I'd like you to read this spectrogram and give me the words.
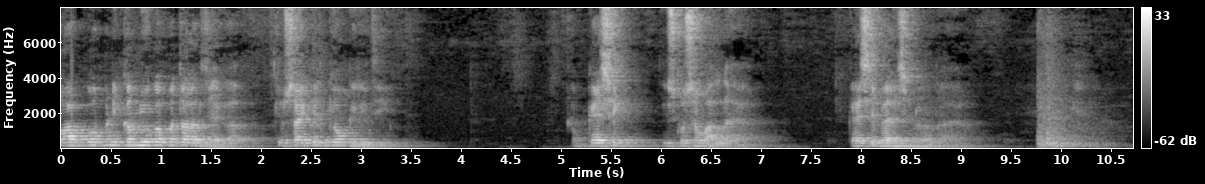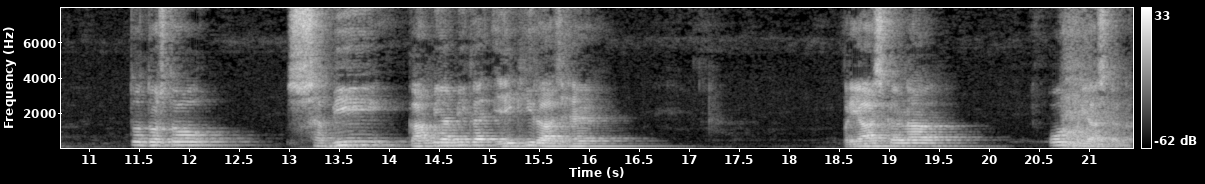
तो आपको अपनी कमियों का पता लग जाएगा कि साइकिल क्यों गिरी थी। अब कैसे इसको संभालना है? कैसे बैलेंस बनाना है? तो दोस्तों, सभी कामयाबी का एक ही राज है, प्रयास करना और प्रयास करना।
